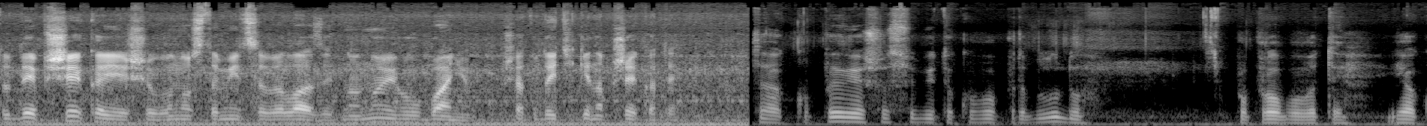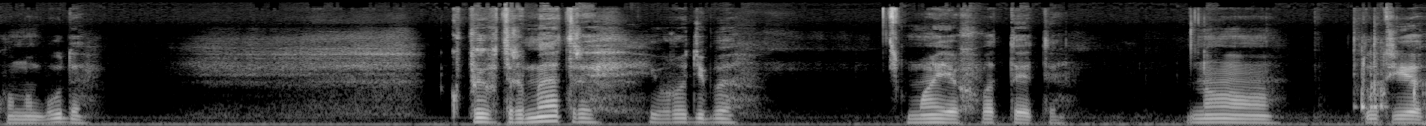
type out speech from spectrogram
Туди пшикаєш і воно стаміться вилазить. Ну, ну його в баню. Ще туди тільки напшикати. Так, купив я ще собі таку приблуду. Попробувати, як воно буде. Купив 3 метри і вроді би має хватити. Но тут є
